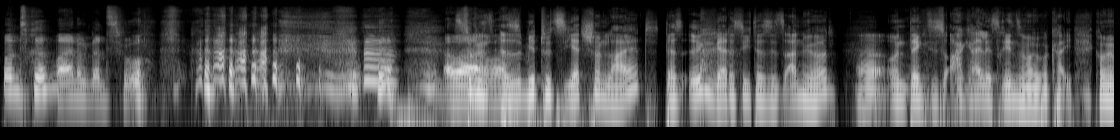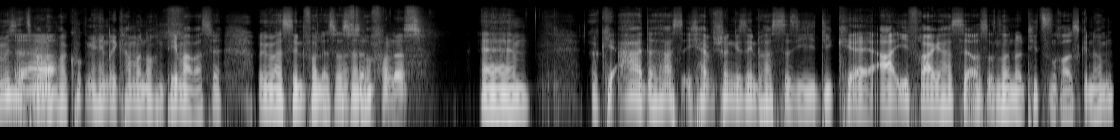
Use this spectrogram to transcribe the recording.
unsere Meinung dazu. aber, aber, also mir tut es jetzt schon leid, dass irgendwer, dass sich das jetzt anhört ja. und denkt sich so, ah geil, jetzt reden sie mal über KI. Komm, wir müssen jetzt ja. mal noch mal gucken. Hendrik, haben wir noch ein Thema, was wir, irgendwas Sinnvolles, was, was wir Sinnvolles. noch... Ähm, Okay, ah, das hast, ich habe schon gesehen, du hast die, die äh, AI-Frage hast du aus unseren Notizen rausgenommen.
